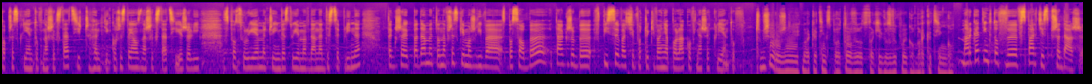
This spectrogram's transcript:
poprzez klientów naszych stacji, czy chętnie korzystają z naszych stacji, jeżeli sponsorujemy czy inwestujemy w dane dyscypliny. Także badamy to na wszystkie możliwe sposoby, tak żeby wpisywać się w oczekiwania Polaków i naszych klientów. Czym się różni marketing sportowy od takiego zwykłego marketingu? Marketing to wsparcie sprzedaży,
